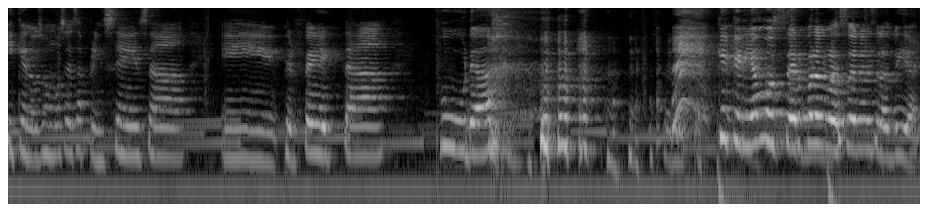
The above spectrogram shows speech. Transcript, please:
Y que no somos esa princesa eh, perfecta, pura, que queríamos ser por el resto de nuestras vidas.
